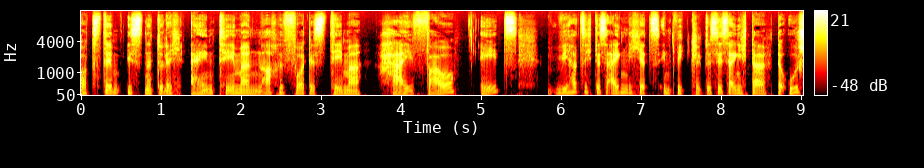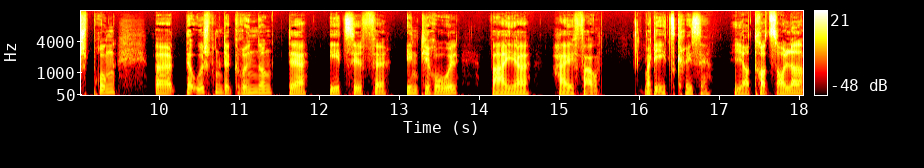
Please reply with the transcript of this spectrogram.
Trotzdem ist natürlich ein Thema nach wie vor das Thema HIV, AIDS. Wie hat sich das eigentlich jetzt entwickelt? Das ist eigentlich der, der Ursprung, äh, der Ursprung der Gründung der AIDS-Hilfe in Tirol war ja HIV, war die AIDS-Krise. Ja, trotz aller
